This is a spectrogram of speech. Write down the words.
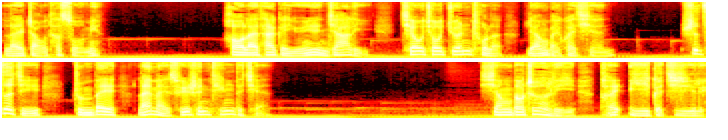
来找他索命。后来，他给云云家里悄悄捐出了两百块钱，是自己。准备来买随身听的钱。想到这里，他一个机灵。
